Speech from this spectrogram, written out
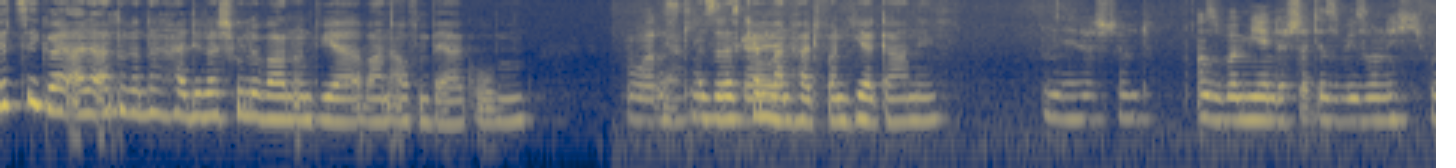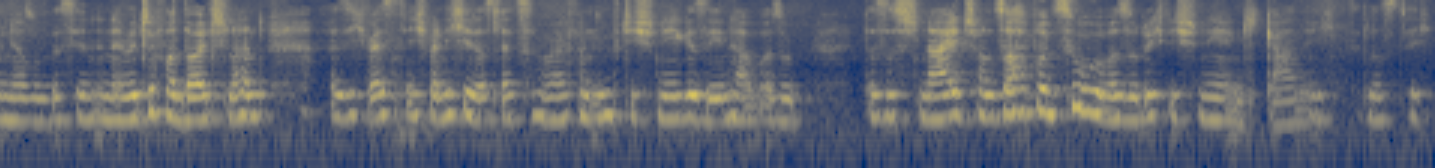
witzig, weil alle anderen dann halt in der Schule waren und wir waren auf dem Berg oben. Boah, das ja, Also das so kennt man halt von hier gar nicht. Nee, das stimmt. Also bei mir in der Stadt ja sowieso nicht. Ich wohne ja so ein bisschen in der Mitte von Deutschland. Also ich weiß nicht, wann ich hier das letzte Mal vernünftig Schnee gesehen habe. Also dass es schneit schon so ab und zu, aber so richtig Schnee eigentlich gar nicht. Lustig.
